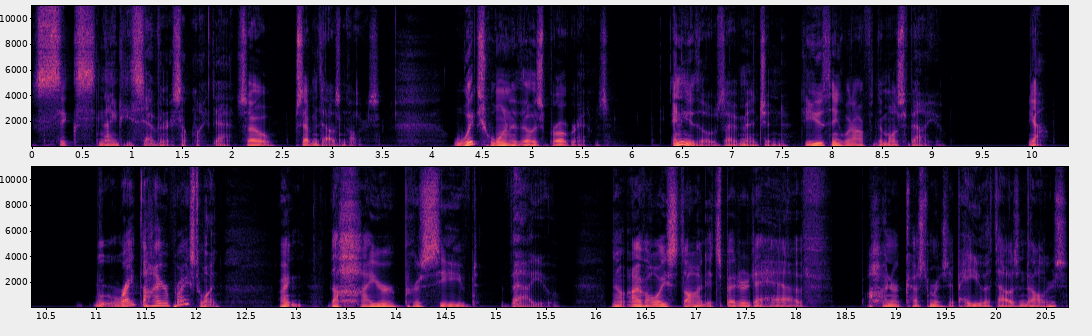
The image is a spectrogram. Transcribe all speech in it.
six ninety seven or something like that. So seven thousand dollars. Which one of those programs, any of those I've mentioned, do you think would offer the most value? Yeah, right, the higher priced one right? The higher perceived value. Now, I've always thought it's better to have 100 customers that pay you $1,000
